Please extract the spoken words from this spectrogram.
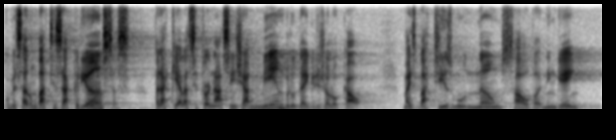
começaram a batizar crianças para que elas se tornassem já membro da igreja local. Mas batismo não salva ninguém.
